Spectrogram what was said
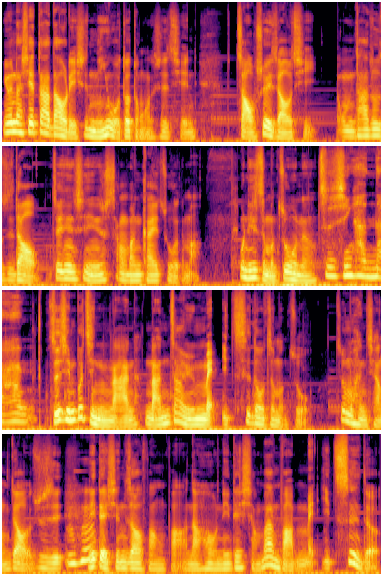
因为那些大道理是你我都懂的事情，早睡早起，我们大家都知道这件事情是上班该做的嘛。问题是怎么做呢？执行很难，执行不仅难，难在于每一次都这么做。这我们很强调的就是，你得先知道方法，然后你得想办法，每一次的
